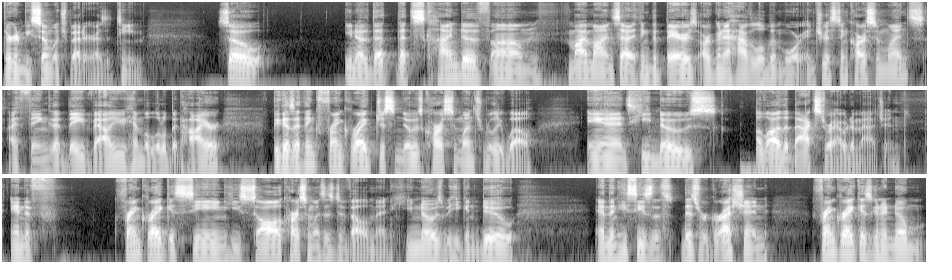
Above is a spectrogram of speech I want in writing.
they're going to be so much better as a team. So, you know that that's kind of um, my mindset. I think the Bears are going to have a little bit more interest in Carson Wentz. I think that they value him a little bit higher because I think Frank Reich just knows Carson Wentz really well, and he knows a lot of the backstory. I would imagine, and if Frank Reich is seeing, he saw Carson Wentz's development, he knows what he can do, and then he sees this, this regression. Frank Reich is going to know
